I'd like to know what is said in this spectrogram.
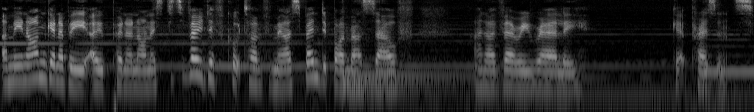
I mean, I'm going to be open and honest. It's a very difficult time for me. I spend it by myself, and I very rarely get presents.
